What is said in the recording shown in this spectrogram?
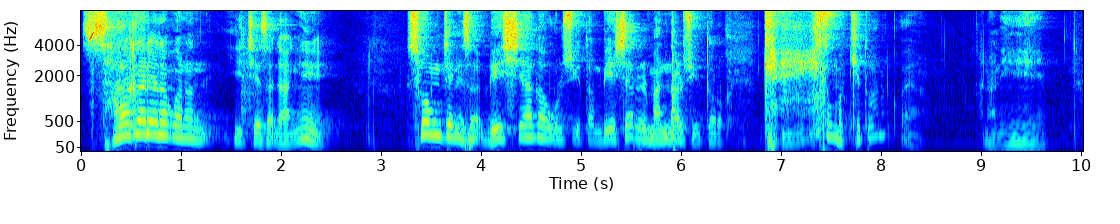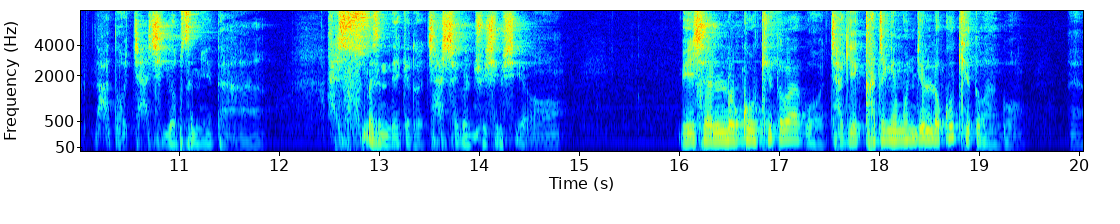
사가랴라고 하는 이 제사장이 성전에서 메시아가 올 수 있도록 메시아를 만날 수 있도록 계속 막 기도하는 거예요. 하나님 나도 자식이 없습니다 말씀에서 내게도 자식을 주십시오. 메시아를 놓고 기도하고 자기 가정의 문제를 놓고 기도하고 예.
